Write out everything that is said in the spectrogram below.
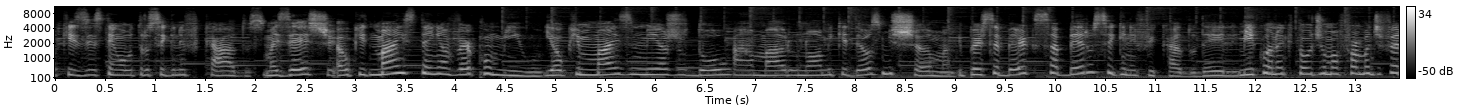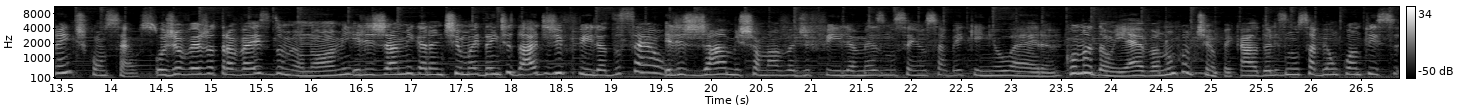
que existem outros significados, mas este é o que mais tem a ver comigo e é o que mais me ajudou a amar o nome que Deus me chama e perceber que saber o significado dele me conectou de uma forma diferente com os céus. Hoje eu vejo através do meu nome, ele já me garantiu uma identidade de filha do céu. Ele já me chamava de filha, mesmo sem eu saber quem eu era. Como Adão e Eva nunca tinham pecado, eles não sabiam quanto isso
